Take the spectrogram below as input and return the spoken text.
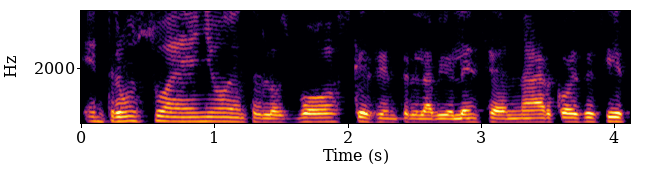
entre un sueño, entre los bosques, entre la violencia del narco, es decir,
